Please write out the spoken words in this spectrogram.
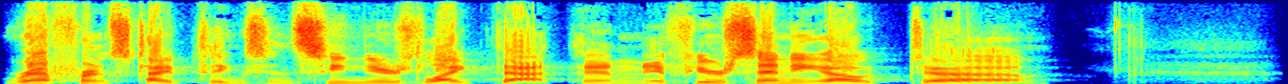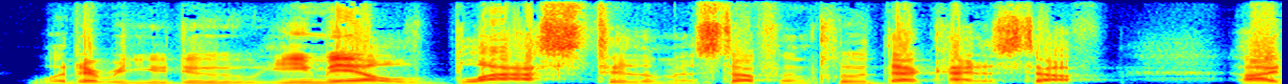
reference type things. And seniors like that. And if you're sending out uh, whatever you do, email blasts to them and stuff, include that kind of stuff. Uh,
